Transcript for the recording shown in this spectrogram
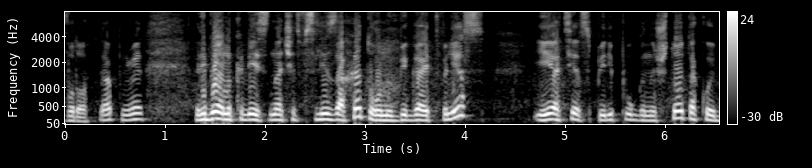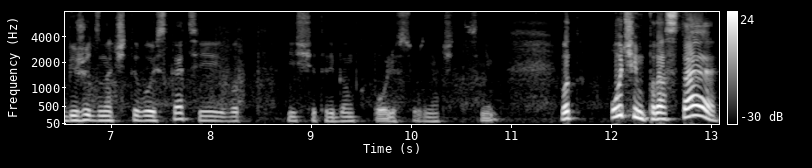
в рот, да, понимаете? Ребенок весь, значит, в слезах это, он убегает в лес, и отец перепуганный, что такое, бежит, значит, его искать, и вот ищет ребенка по лесу, значит, с ним. Вот очень простая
